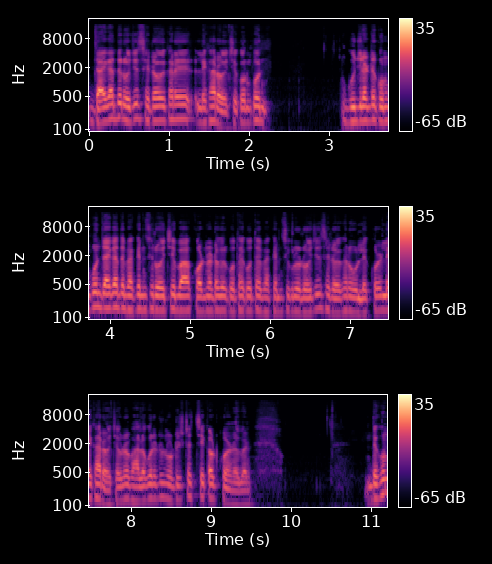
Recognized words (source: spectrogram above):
জায়গাতে রয়েছে সেটাও এখানে লেখা রয়েছে। কোন কোন গুজরাটের কোন কোন জায়গাতে ভ্যাকেন্সি রয়েছে বা কর্ণাটকের কোথায় কোথায় ভ্যাকেন্সিগুলো রয়েছে সেটাও এখানে উল্লেখ করে লেখা রয়েছে। আপনারা ভালো করে একটু নোটিশটা চেক আউট করে নেবেন। দেখুন,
